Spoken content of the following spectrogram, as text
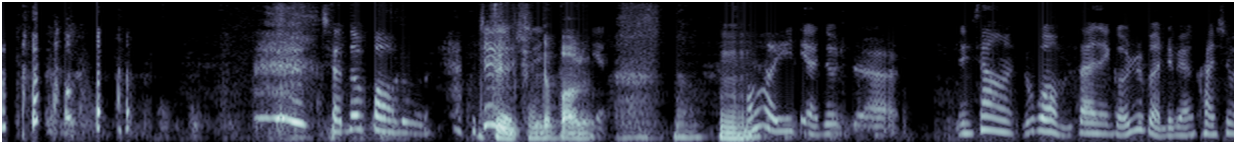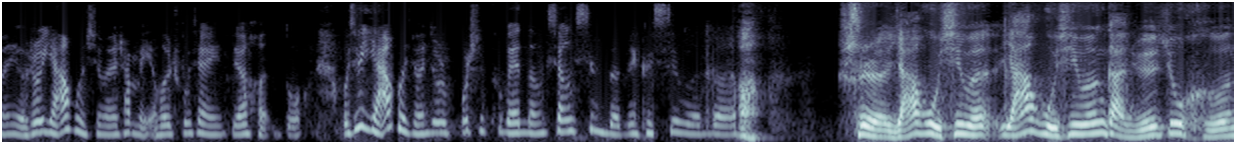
全都暴露了。这对，全都暴露。嗯，还有一点就是，你像如果我们在那个日本这边看新闻，有时候雅虎新闻上面也会出现一些很多，我觉得雅虎新闻就是不是特别能相信的那个新闻的啊。是雅虎新闻，雅虎新闻感觉就和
